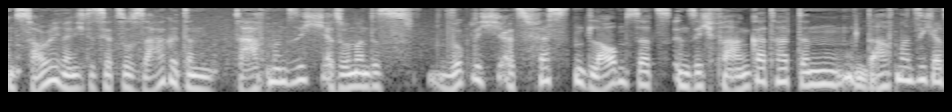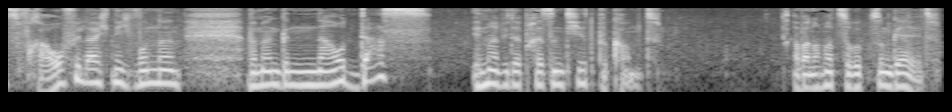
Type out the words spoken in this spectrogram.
Und sorry, wenn ich das jetzt so sage, dann darf man sich, also wenn man das wirklich als festen Glaubenssatz in sich verankert hat, dann darf man sich als Frau vielleicht nicht wundern, wenn man genau das immer wieder präsentiert bekommt. Aber nochmal zurück zum Geld.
